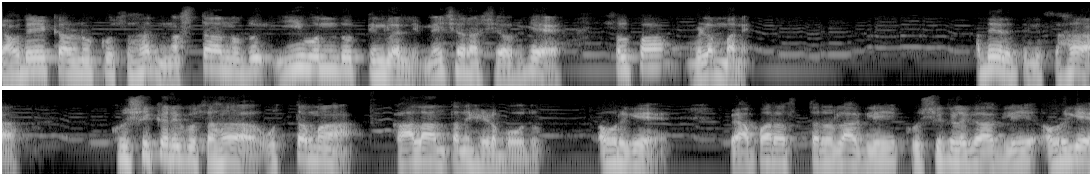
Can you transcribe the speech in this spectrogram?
ಯಾವುದೇ ಕಾರಣಕ್ಕೂ ಸಹ ನಷ್ಟ ಅನ್ನೋದು ಈ ಒಂದು ತಿಂಗಳಲ್ಲಿ ಮೇಷರಾಶಿಯವರಿಗೆ ಸ್ವಲ್ಪ ವಿಳಂಬನೆ. ಅದೇ ರೀತಿಯಲ್ಲಿ ಸಹ ಕೃಷಿಕರಿಗೂ ಸಹ ಉತ್ತಮ ಕಾಲ ಅಂತಾನೆ ಹೇಳ್ಬೋದು ಅವರಿಗೆ ವ್ಯಾಪಾರಸ್ಥರಲ್ಲಾಗ್ಲಿ, ಕೃಷಿಗಳಿಗಾಗ್ಲಿ ಅವರಿಗೆ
